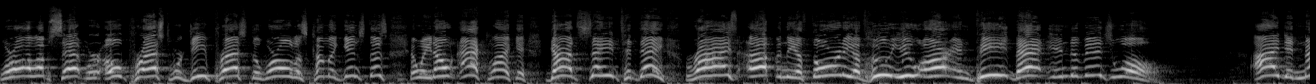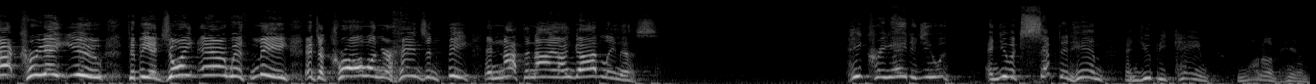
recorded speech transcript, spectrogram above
We're all upset. We're oppressed. We're depressed. The world has come against us and we don't act like it. God's saying today, rise up in the authority of who you are and be that individual. I did not create you to be a joint heir with me and to crawl on your hands and feet and not deny ungodliness. He created you and you accepted him and you became one of him.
